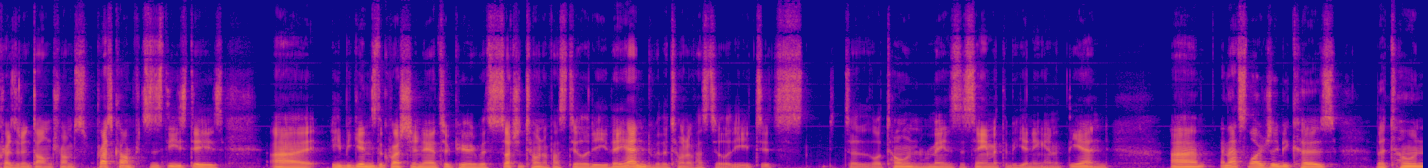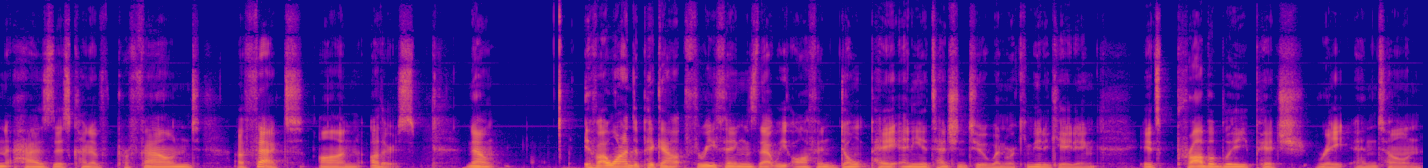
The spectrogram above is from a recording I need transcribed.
President Donald Trump's press conferences these days, uh, he begins the question and answer period with such a tone of hostility. They end with a tone of hostility. It's, it's, it's a, the tone remains the same at the beginning and at the end. Um, and that's largely because the tone has this kind of profound effect on others. Now, if I wanted to pick out three things that we often don't pay any attention to when we're communicating, it's probably pitch, rate, and tone.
